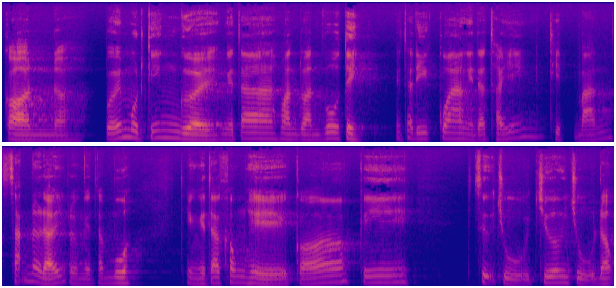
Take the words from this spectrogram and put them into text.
còn ờ, với một cái người người ta hoàn toàn vô tình người ta đi qua người ta thấy thịt bán sẵn ở đấy rồi người ta mua thì người ta không hề có cái sự chủ trương chủ động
